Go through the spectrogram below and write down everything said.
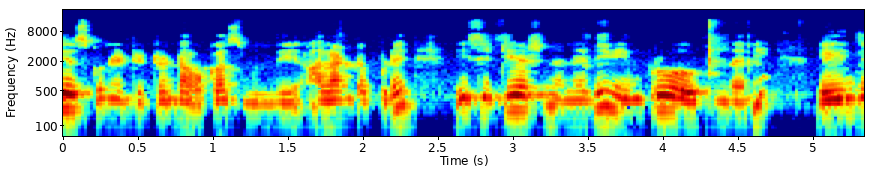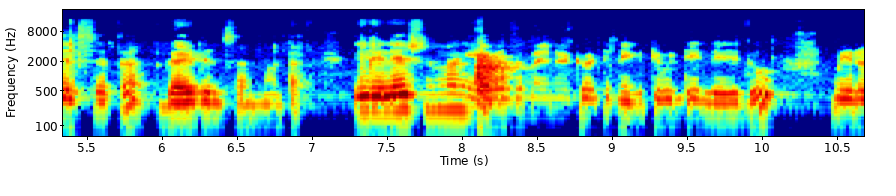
చేసుకునేటటువంటి అవకాశం ఉంది. అలాంటప్పుడే ఈ సిచ్యుయేషన్ అనేది ఇంప్రూవ్ అవుతుందని ఏంజల్స్ యొక్క గైడెన్స్ అన్నమాట. ఈ రిలేషన్లో ఏ విధమైనటువంటి నెగిటివిటీ లేదు. మీరు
